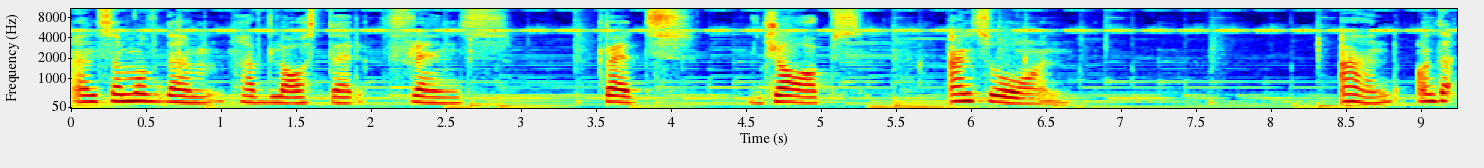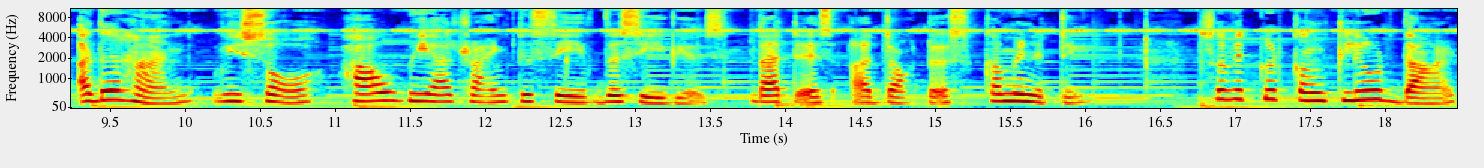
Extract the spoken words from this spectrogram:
and some of them have lost their friends, pets, jobs, and so on. And on the other hand, we saw how we are trying to save the saviors, that is, our doctors' community. So we could conclude that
